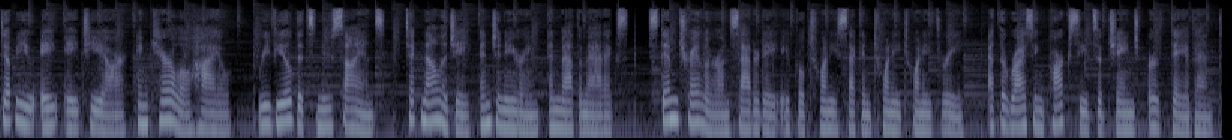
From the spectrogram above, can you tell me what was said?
W8ATR, in Carroll, Ohio, revealed its new science, technology, engineering, and mathematics STEM trailer on Saturday, April 22, 2023, at the Rising Park Seeds of Change Earth Day event.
